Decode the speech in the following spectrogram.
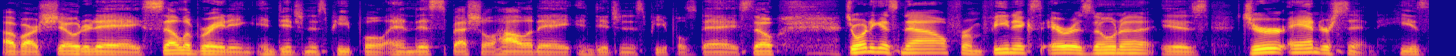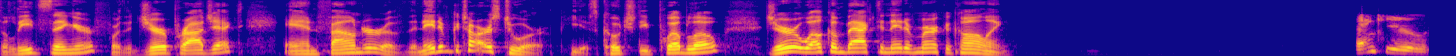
of our show today, celebrating Indigenous people and this special holiday, Indigenous Peoples Day. So, joining us now from Phoenix, Arizona, is Jur Anderson. He is the lead singer for the Jur Project and founder of the Native Guitars Tour. He is Cochiti Pueblo. Jur, welcome back to Native America Calling. Thank you.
